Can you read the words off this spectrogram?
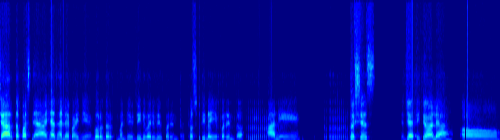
चार तपासण्या ह्या झाल्या पाहिजे. गरोदर म्हणजे डिलिव्हरी होईपर्यंत प्रसूतीला येईपर्यंत. आणि तसेच ज्या तिच्यावाल्या अं,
